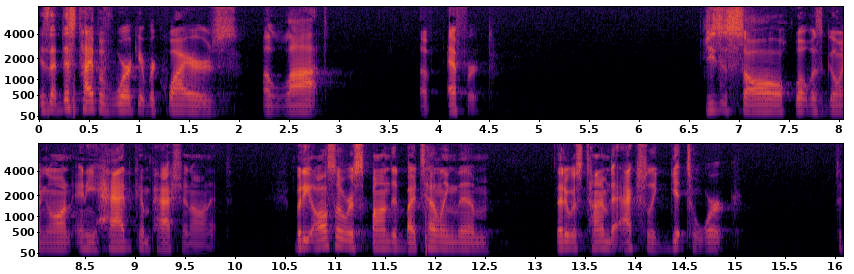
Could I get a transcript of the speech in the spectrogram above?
is that this type of work it requires a lot of effort. Jesus saw what was going on and he had compassion on it. But he also responded by telling them that it was time to actually get to work, to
